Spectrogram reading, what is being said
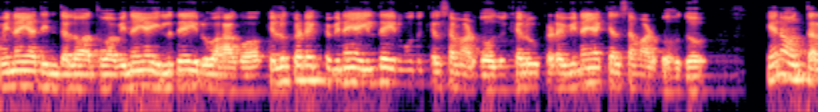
ವಿನಯದಿಂದಲೋ ಅಥವಾ ವಿನಯ ಇಲ್ಲದೆ ಇರುವ ಹಾಗೋ, ಕೆಲವು ಕಡೆ ವಿನಯ ಇಲ್ಲದೆ ಇರುವುದು ಕೆಲಸ ಮಾಡಬಹುದು ಕೆಲವು ಕಡೆ ವಿನಯ ಕೆಲಸ ಮಾಡಬಹುದು. ಏನೋ ಒಂಥರ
